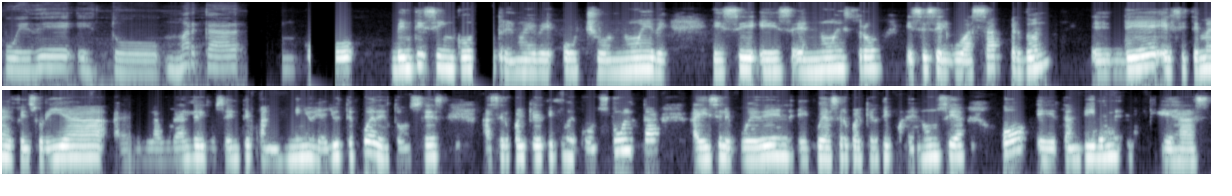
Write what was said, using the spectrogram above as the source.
puede esto marcar 25 3989. Ese es nuestro, ese es el WhatsApp, perdón, eh, del sistema de defensoría eh, laboral del docente niño y ahí usted puede entonces hacer cualquier tipo de consulta, ahí se le pueden, eh, puede hacer cualquier tipo de denuncia o también quejas,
